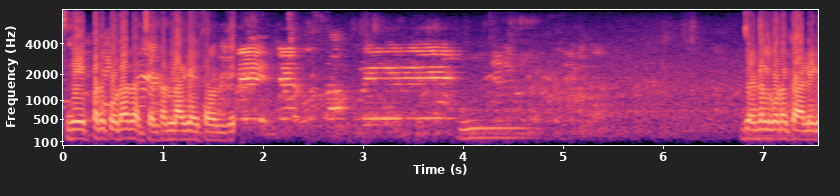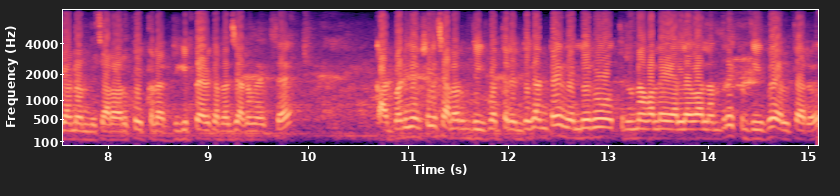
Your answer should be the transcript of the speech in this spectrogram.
స్లీపర్ కూడా జనరల్ లాగా అయితే ఉంది. జనరల్ కూడా ఖాళీగానే ఉంది. చాలా వరకు ఇక్కడ దిగిపోయారు కదా జనం అయితే. కాట్పాడి జంక్షన్లో చాలా వరకు దిగిపోతారు ఎందుకంటే వెళ్ళూరు తిరువన్నమలై వెళ్ళే వాళ్ళందరూ ఇక్కడ దిగిపోయి వెళ్తారు.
